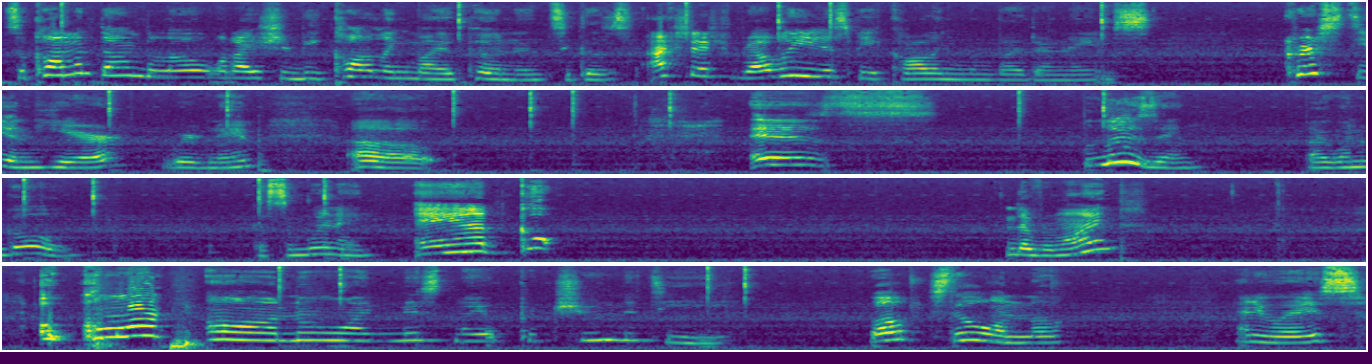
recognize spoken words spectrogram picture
So comment down below what I should be calling my opponents because actually I should probably just be calling them by their names. Christian here, weird name, uh, is losing by one goal. Guess I'm winning. And go! Never mind. Oh, come on! Oh no, I missed my opportunity. Well, still one though. Anyways,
